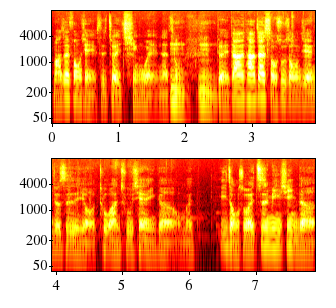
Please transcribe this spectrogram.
麻醉风险也是最轻微的那种，嗯，嗯对。当然他在手术中间就是有突然出现一个我们一种所谓致命性的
